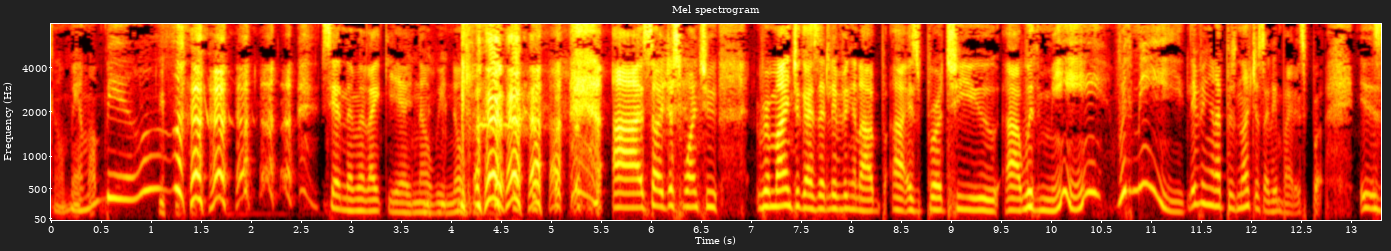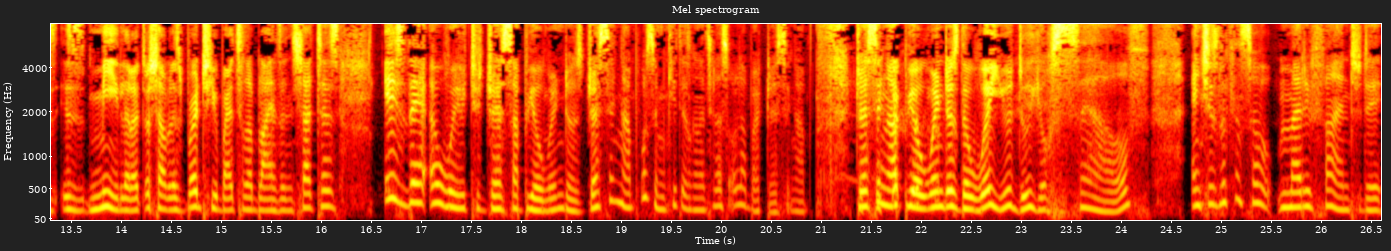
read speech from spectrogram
Pay my bills. See, and like, yeah, no, we know. uh, so I just want to remind you guys that Living It Up uh, is brought to you uh, with me. With me. Living It Up is not just anybody. It's bro- is is me, Lerato Shabla. is brought to you by Taylor Blinds and Shutters. Is there a way to dress up your windows? Dressing up. Awesome Kit is going to tell us all about dressing up. Dressing up your windows the way you do yourself. And she's looking so mighty fine today.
